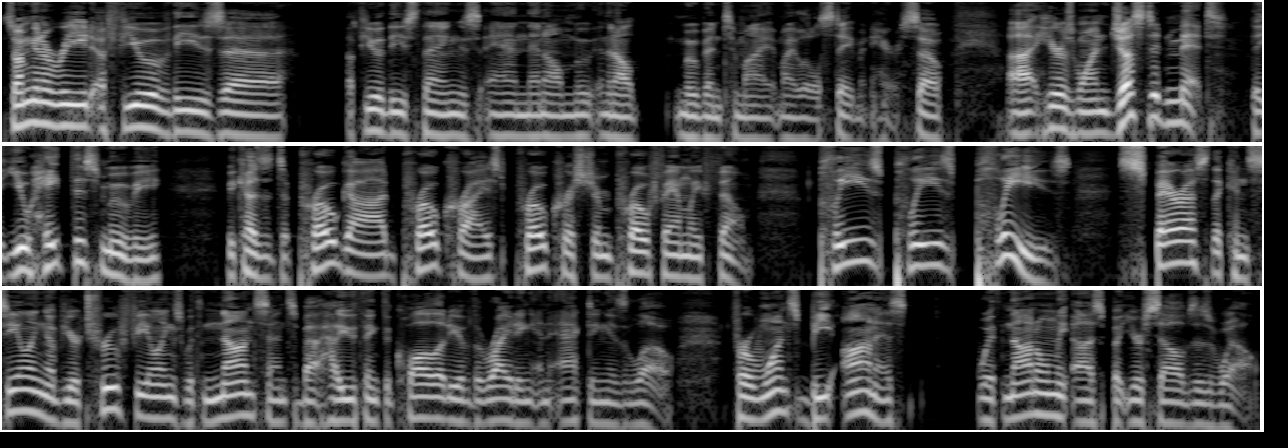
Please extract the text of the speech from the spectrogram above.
so I'm going to read a few of these, uh, a few of these things, and then I'll move, and then I'll move into my my little statement here. So, uh, here's one: Just admit that you hate this movie because it's a pro God, pro Christ, pro Christian, pro family film. Please, please, please spare us the concealing of your true feelings with nonsense about how you think the quality of the writing and acting is low. For once, be honest with not only us, but yourselves as well.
